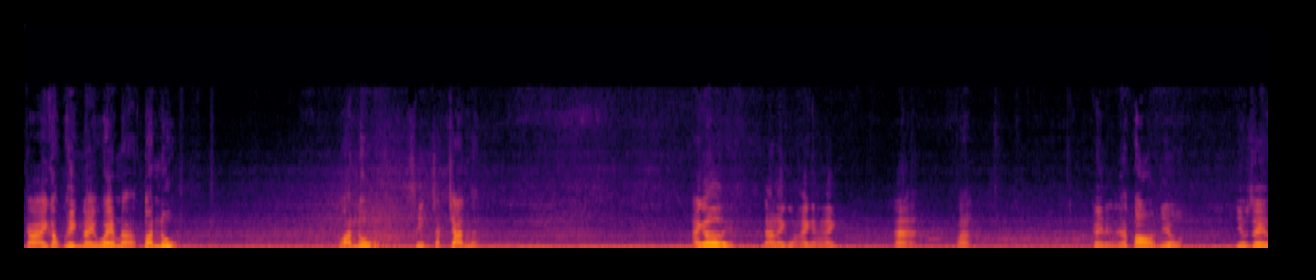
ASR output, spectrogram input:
Cái góc hình này của em là toàn nụ. Toàn nụ, xịn chắc chắn rồi. Anh ơi, đào này của anh hả anh? À vâng. Cây này rất là to, nhiều nhiều rêu.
